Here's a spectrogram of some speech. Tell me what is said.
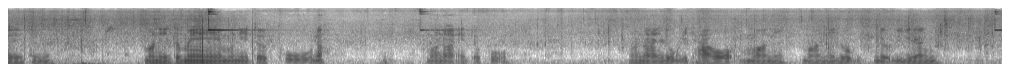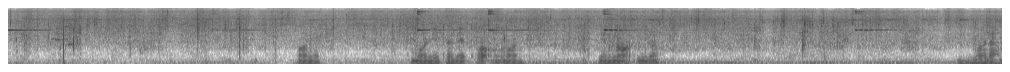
เลยใช่ไห มมอนี่ตัวแม่มอนี่ตัวผู้เนาะมอหน่อยตัวผู้มอหน่อยลูกอีเทามอนี่มอนี่ลูกลูกอีเดืองมอนี่มอนี่ท่านในท้องมอนยังเนาะอยู่เนาะมอดำ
